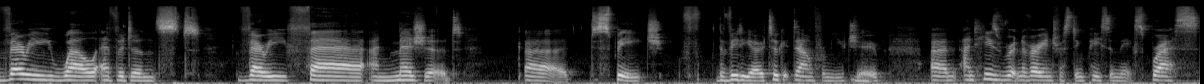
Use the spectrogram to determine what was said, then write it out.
very well evidenced, very fair and measured uh, speech, the video, took it down from YouTube. Um, and he's written a very interesting piece in The Express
